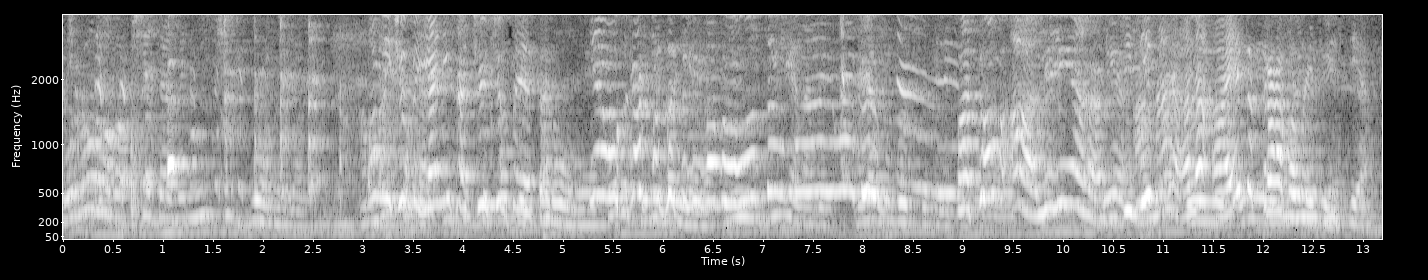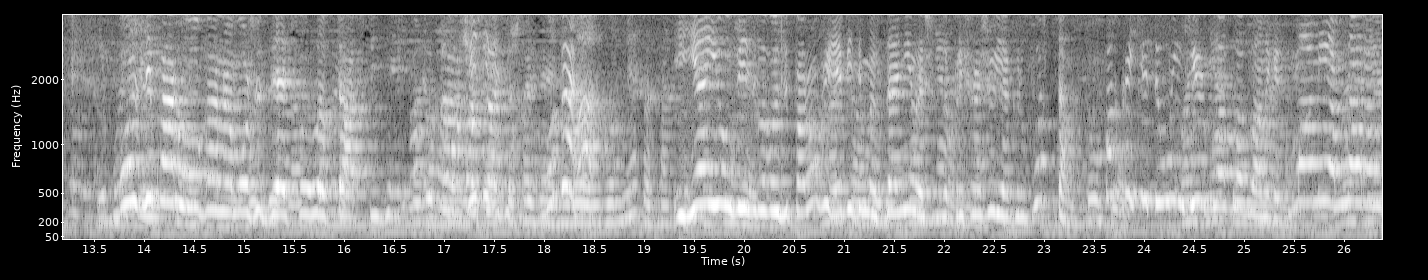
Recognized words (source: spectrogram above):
У Рома вообще даже ничего не. А Он мне что-то, я не хочу, что что-то это. Я вот как вот это а в госпитале. Потом, а, Лилиана Не, сидит, она а это Лилия. везде. Возле порога она может взять свой лэптоп, сидеть. Вот так. так. была гурмета, так И я ее увидела возле порога, я, видимо, с Данилой что-то прихожу, я говорю, вот там, are you doing here, бла-бла-бла. Она говорит, mommy, I'm not on.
